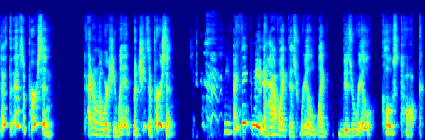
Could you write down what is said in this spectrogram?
That, that's a person. I don't know where she went, but she's a person. I think we need to have like this real, like this real close talk.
